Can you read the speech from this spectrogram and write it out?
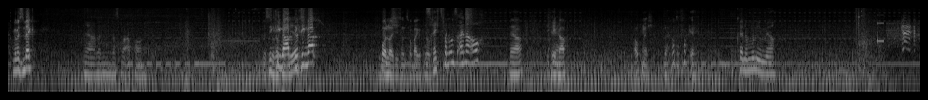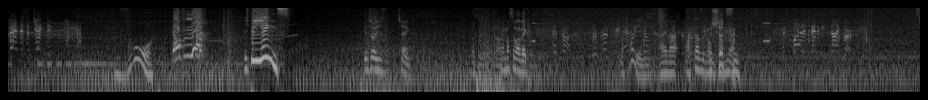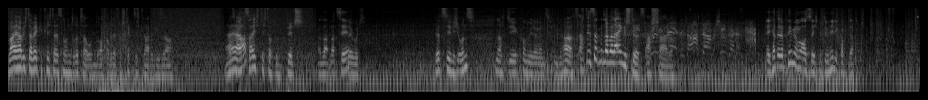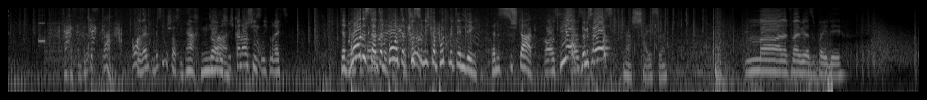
Wir müssen weg. Ja, dann lass mal abhauen. Den kriegen wir ab, den kriegen wir ab. Boah. Leute, die sind uns Ist vorbeigeflogen. rechts von uns einer auch? Ja. Die kriegen ab. Auch nicht. What the fuck, ey. Ich hab keine Muni mehr. Objective. Wo? Laufen Ich bin links! Hinter euch ist ein Tank. Also, Dann ja. machst du mal weg. Was soll denn? Einer. Ach, da sind noch ein Beschützen. paar I spotted an enemy sniper. mehr. Zwei habe ich da weggekriegt, da ist noch ein dritter oben drauf, aber der versteckt sich gerade wie Sau. Ja, ja, zeig dich doch, du Bitch. Also ab nach C. Sehr gut. Gehört's hier nicht uns? Nach D kommen wieder ganz viele. Ah, ach, der ist dann mittlerweile eingestürzt. Ach, schade. Ich hatte eine Premium-Aussicht mit dem Helikopter. Attack this objective. Da. Wir werden ein bisschen beschossen. Ach, So, minimal. ich, ich kann ausschießen, ich bin rechts. das Boot ist das, das Boot, das kriegst du nicht kaputt mit dem Ding. Das ist zu stark. Raus. Hier! Raus. Wir müssen raus! Na, scheiße. Mann, das war ja wieder eine super Idee.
